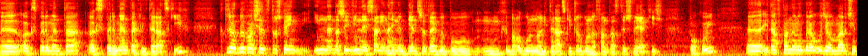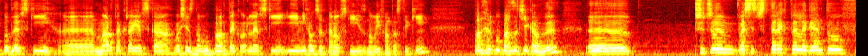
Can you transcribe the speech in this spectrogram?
e, o, eksperymenta, o eksperymentach literackich, który odbywał się w troszkę inne, znaczy w innej sali, na innym piętrze, to jakby był hmm, chyba ogólnoliteracki czy ogólnofantastyczny jakiś pokój. E, I tam w panelu brał udział Marcin Podlewski, e, Marta Krajewska, właśnie znowu Bartek Orlewski i Michał Cetnarowski z Nowej Fantastyki. Panel był bardzo ciekawy. Przy czym właśnie z czterech prelegentów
